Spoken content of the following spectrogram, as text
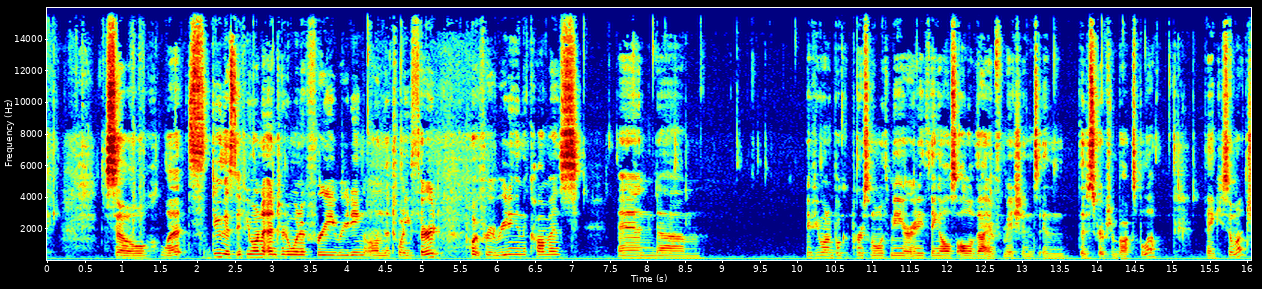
So let's do this. If you want to enter to win a free reading on the 23rd, put free reading in the comments. And um, if you want to book a personal with me or anything else, all of that information's in the description box below. Thank you so much.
